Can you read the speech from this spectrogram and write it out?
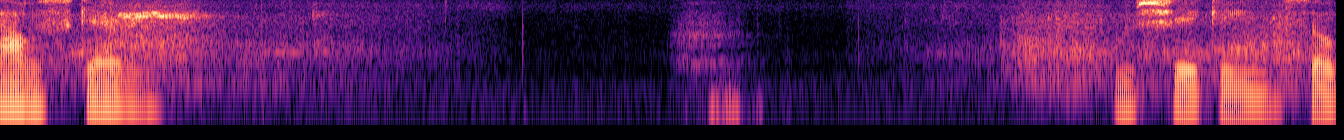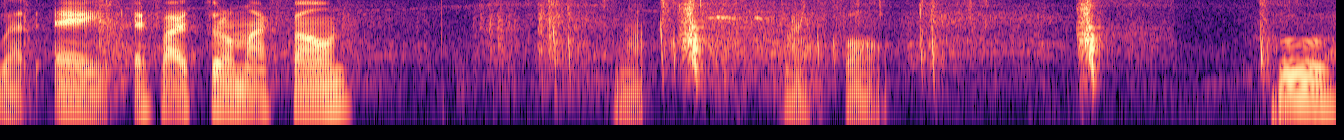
That was scary. I'm shaking so bad. Hey, if I throw my phone, not my fault. Whew.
